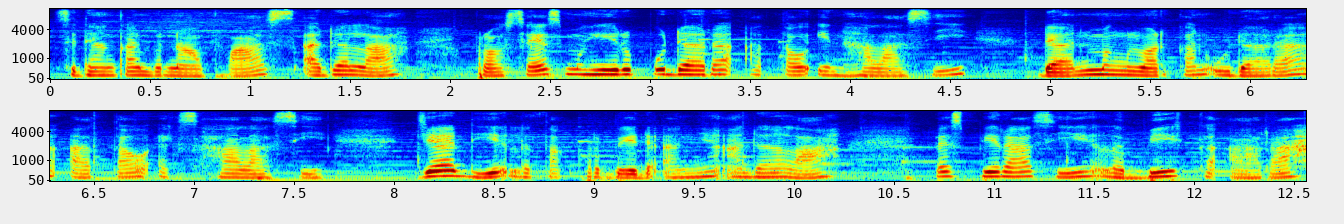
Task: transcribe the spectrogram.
Sedangkan bernafas adalah proses menghirup udara atau inhalasi dan mengeluarkan udara atau ekshalasi. Jadi, letak perbedaannya adalah respirasi lebih ke arah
